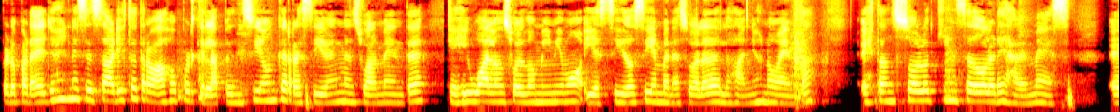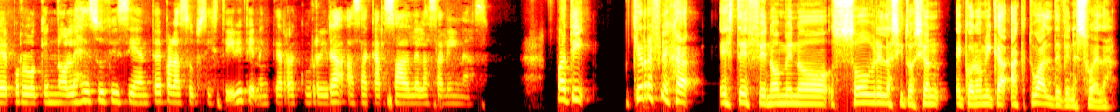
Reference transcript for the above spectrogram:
Pero para ellos es necesario este trabajo porque la pensión que reciben mensualmente, que es igual a un sueldo mínimo y ha sido así en Venezuela desde los años 90, es tan solo 15 dólares al mes, eh, por lo que no les es suficiente para subsistir y tienen que recurrir a, sacar sal de las salinas. Pati, ¿qué refleja este fenómeno sobre la situación económica actual de Venezuela?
